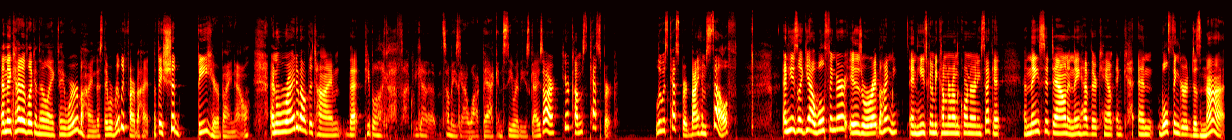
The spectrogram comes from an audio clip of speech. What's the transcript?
And they kind of look and they're like, they were behind us. They were really far behind, but they should be here by now. And right about the time that people are like, oh, fuck, we gotta, somebody's gotta walk back and see where these guys are, here comes Kessberg. Louis Kessberg by himself. And he's like, yeah, Wolfinger is right behind me. And he's to be coming around the corner any second. And they sit down and they have their camp. And, and Wolfinger does not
